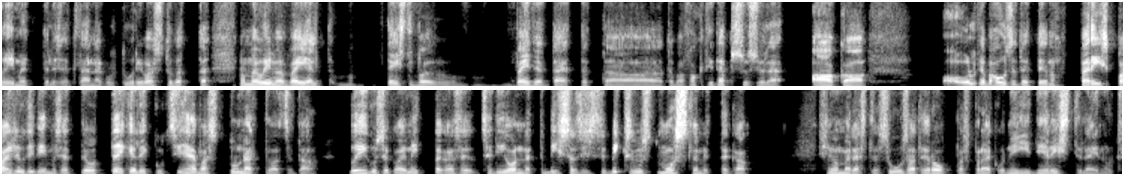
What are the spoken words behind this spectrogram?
põhimõtteliselt lääne kultuuri vastu võtta. no me võime väielda, täiesti väidelda, et, et ta, tema fakti täpsuse üle, aga olgem ausad, et noh, päris paljud inimesed ju tegelikult sisemast tunnetavad seda õigusega või mitte, aga see, see nii on, et mis on siis, miks on just moslemitega sinu meelest suusad Euroopas praegu nii, nii risti läinud?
